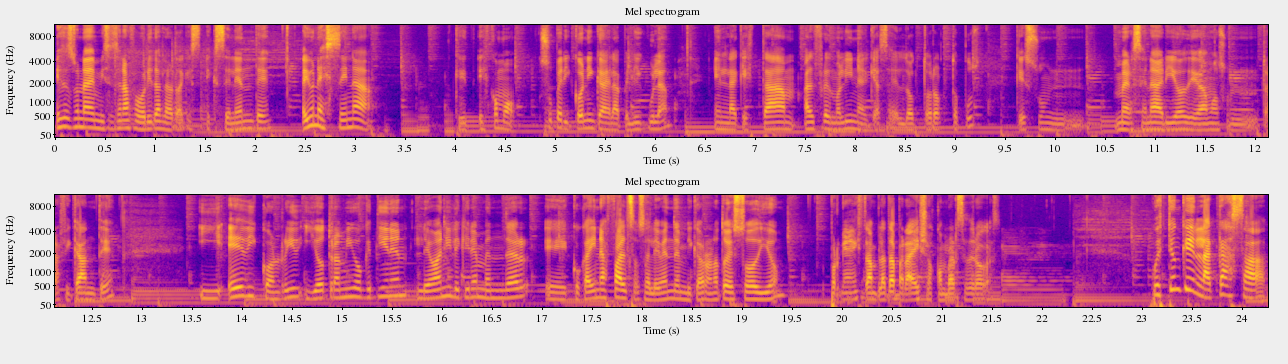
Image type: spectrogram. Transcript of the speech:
Esa es una de mis escenas favoritas, la verdad que es excelente. Hay una escena que es como súper icónica de la película, en la que está Alfred Molina, el que hace el Doctor Octopus, que es un mercenario, digamos, un traficante. Y Eddie con Reed y otro amigo que tienen le van y le quieren vender eh, cocaína falsa, o sea, le venden bicarbonato de sodio, porque necesitan plata para ellos comprarse drogas. Cuestión que en la casa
